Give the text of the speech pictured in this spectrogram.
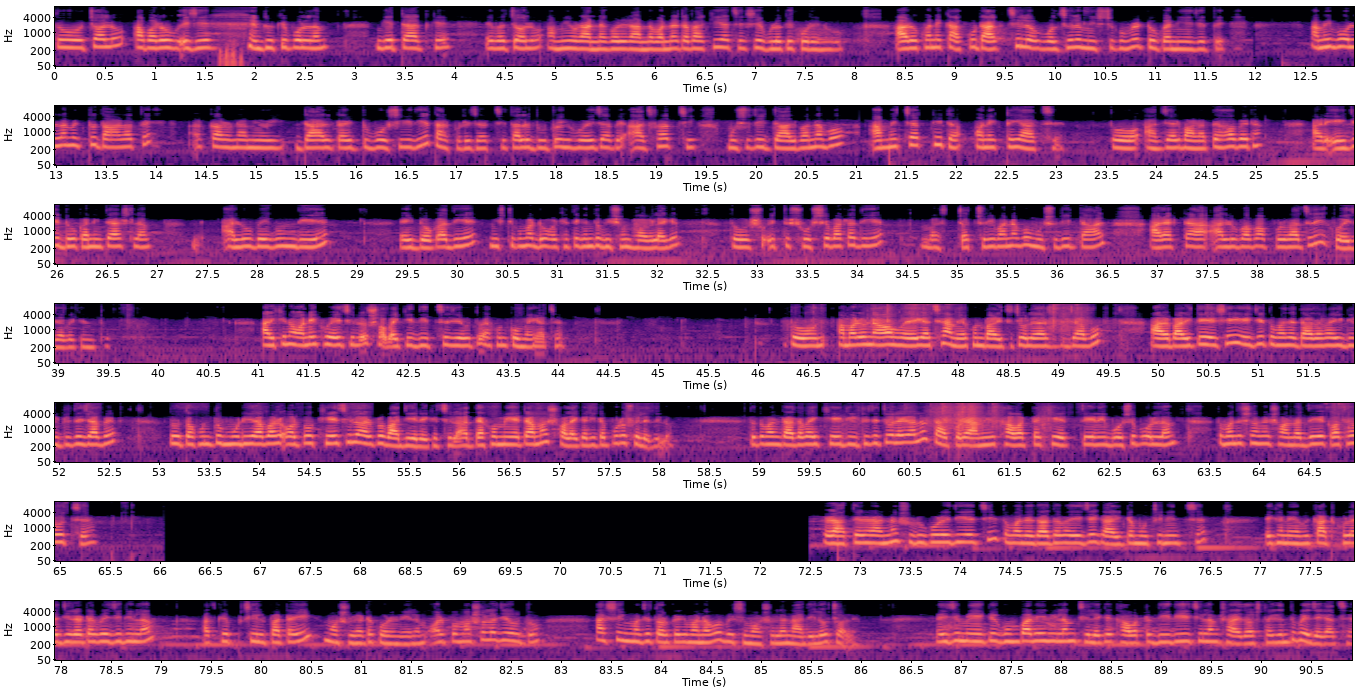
তো চলো, আবারও এই যে ঢুকে পড়লাম গেটটা আটকে। এবার চলো, আমিও রান্নাঘরে রান্নাবান্নাটা বাকি আছে সেগুলোকে করে নেব। আর ওখানে কাকু ডাকছিল, বলছিল মিষ্টি কুমড়োর টোকা নিয়ে যেতে। আমি বললাম, একটু দাঁড়াতে, কারণ আমি ওই ডালটা একটু বসিয়ে দিয়ে তারপরে যাচ্ছি। তাহলে দুটোই হয়ে যাবে। আজ ভাবছি মুসুরির ডাল বানাবো। আমের চাটনিটা অনেকটাই আছে, তো আজ আর বানাতে হবে না। আর এই যে ডোকা নিতে আসলাম, আলু, বেগুন দিয়ে, এই ডোকা দিয়ে, মিষ্টি কুমড়ার ডোকা খেতে কিন্তু ভীষণ ভালো লাগে। তো একটু সর্ষে বাটা দিয়ে বাস চচ্চড়ি বানাবো, মুসুরির ডাল আর একটা আলু বা পাঁপড় ভাজলেই হয়ে যাবে কিন্তু। আর এখানে অনেক হয়েছিল, সবাইকে দিচ্ছে যেহেতু এখন কমে গেছে। তো আমারও নেওয়া হয়ে গেছে, আমি এখন বাড়িতে চলে আস, যাব। আর বাড়িতে এসেই এই যে তোমাদের দাদাভাই ডিউটিতে যাবে, তো তখন তো মুড়ি আবার অল্প খেয়েছিল অল্প বাজিয়ে রেখেছিল। আর দেখো মেয়েটা আমার সলাইকাঠিটা পুরো ফেলে দিল। তো তোমার দাদাভাই খেয়ে ডিউটিতে চলে গেল, তারপরে আমি খাবারটা খেয়ে নিয়ে বসে পড়লাম। তোমাদের সঙ্গে সন্ধ্যার দিকে কথা হচ্ছে। রাতের রান্না শুরু করে দিয়েছি। তোমাদের দাদাভাই যে গাড়িটা মুছে নিচ্ছে, এখানে আমি কাঠখোলা জিরাটা ভেজে নিলাম। আজকে শিলপাটাই মশলাটা করে নিলাম। অল্প মশলা যেহেতু, আর শিং মাছের তরকারি বানাবো, বেশি মশলা না দিলেও চলে। এই যে মেয়েকে ঘুম পাড়িয়ে নিলাম, ছেলেকে খাবারটা দিয়ে দিয়েছিলাম, সাড়ে দশটায় কিন্তু বেজে গেছে।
